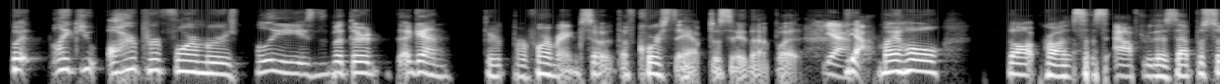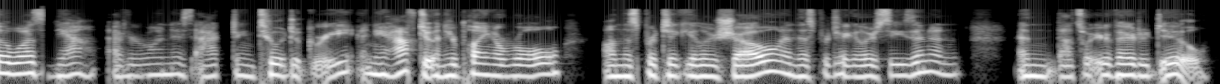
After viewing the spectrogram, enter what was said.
but like you are performers, please. But they're again, they're performing, so of course they have to say that. But Yeah. yeah, my whole thought process after this episode was, yeah, everyone is acting to a degree, and you have to, and you're playing a role on this particular show and this particular season, and and that's what you're there to do.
